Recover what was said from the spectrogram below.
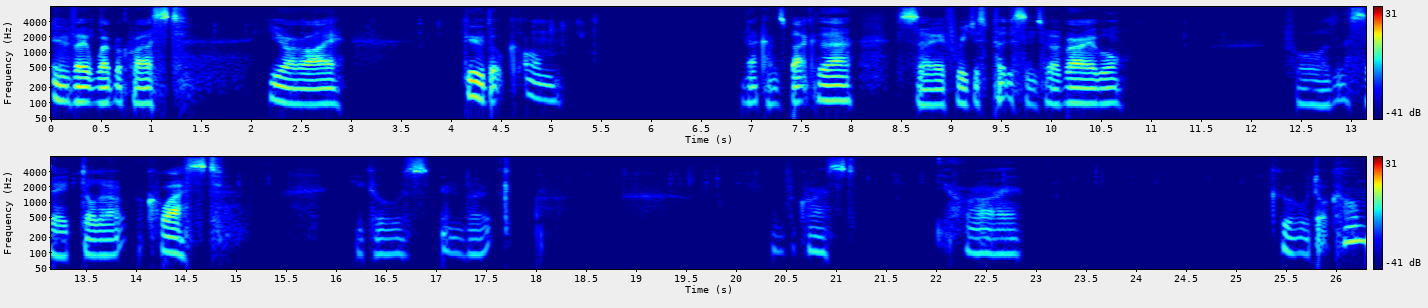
invoke web request, URI, google.com and that comes back there. So if we just put this into a variable for let's say dollar request equals invoke request URI google.com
